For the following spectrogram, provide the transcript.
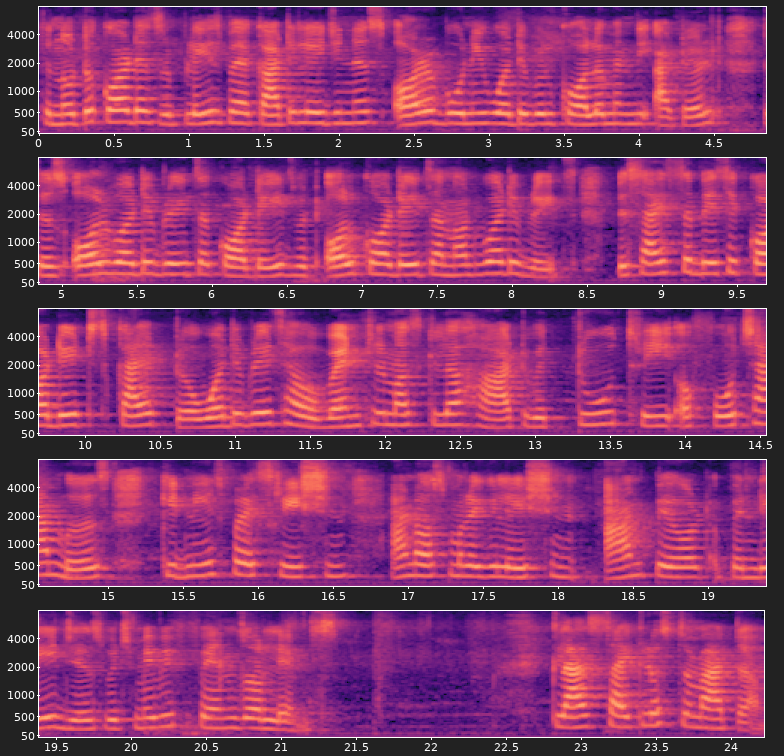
The notochord is replaced by a cartilaginous or a bony vertebral column in the adult. Thus, all vertebrates are chordates, but all chordates are not vertebrates. Besides the basic chordate character, vertebrates have a ventral muscular heart with two, three, or four chambers, kidneys for excretion and osmoregulation, and paired appendages which may be fins or limbs. Class Cyclostomata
